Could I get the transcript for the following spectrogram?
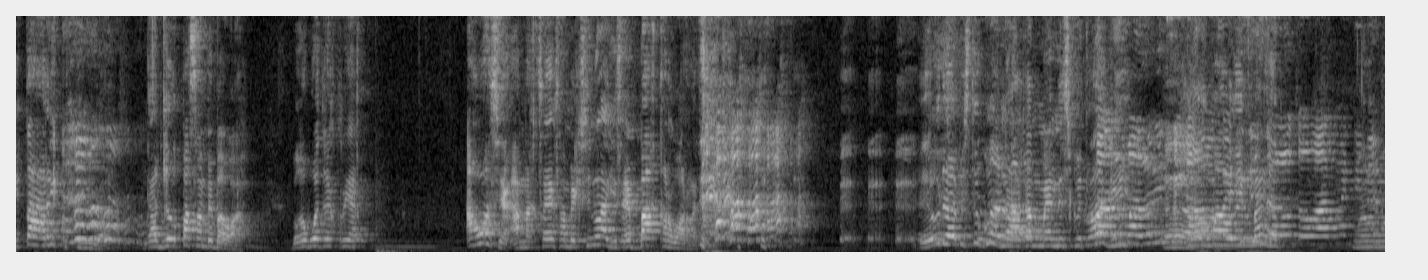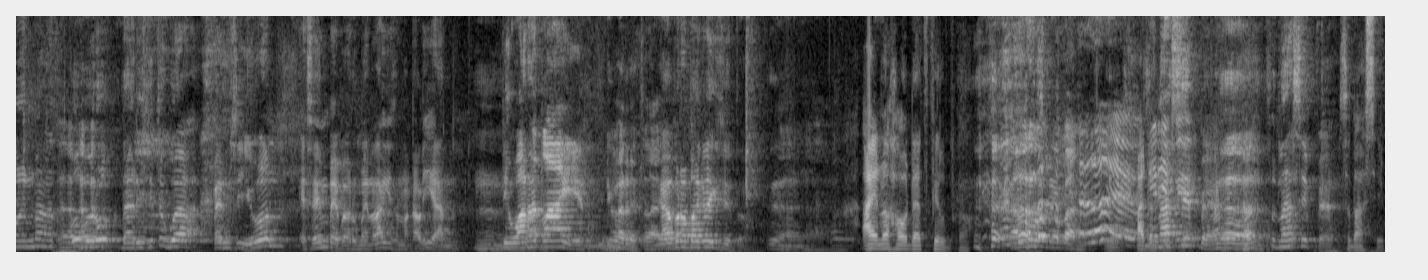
Ditarik kuping gua nggak dilepas sampai bawah. Bokap gua teriak-teriak. Awas ya anak saya sampai ke sini lagi saya bakar warnet ya udah habis itu gua nggak akan main di squid lagi. Malu-maluin sih kalau malu-maluin gue banget. ke gitu. malu-maluin banget. Gua baru dari situ gua pensiun SMP baru main lagi sama kalian. Di warnet lain. Di warnet lain. nggak pernah balik lagi ke situ I know how that feel bro. Kalau lo nih bang Lu ya, Ada. Senasib ya, senasib ya. senasib.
